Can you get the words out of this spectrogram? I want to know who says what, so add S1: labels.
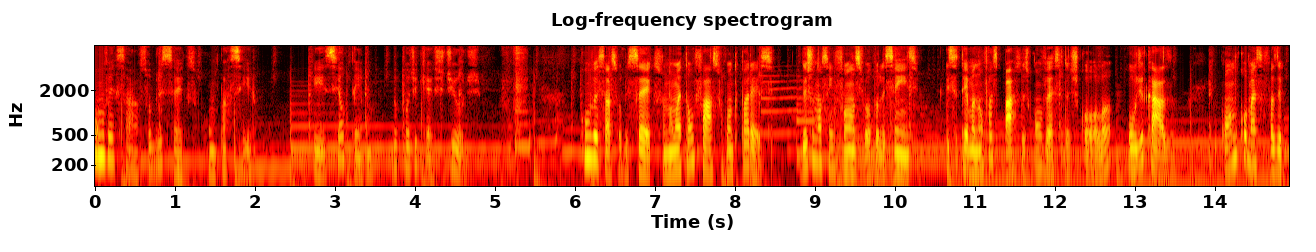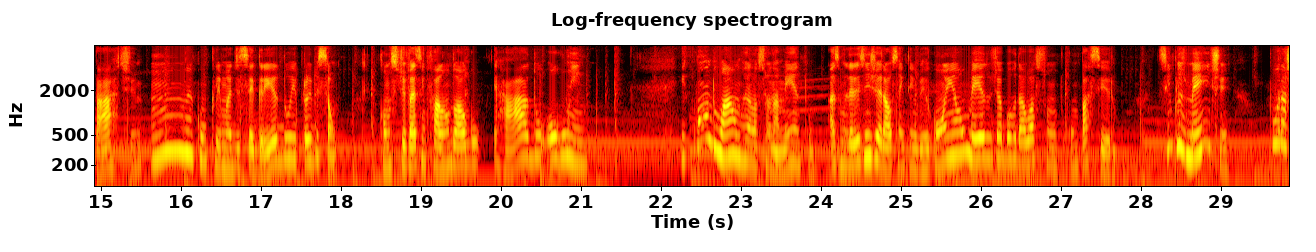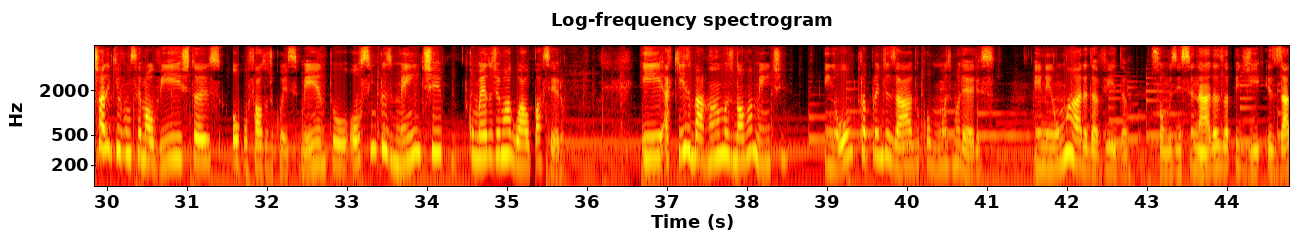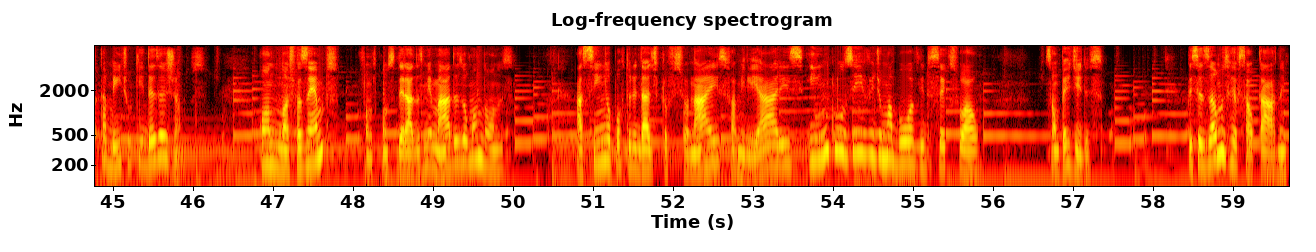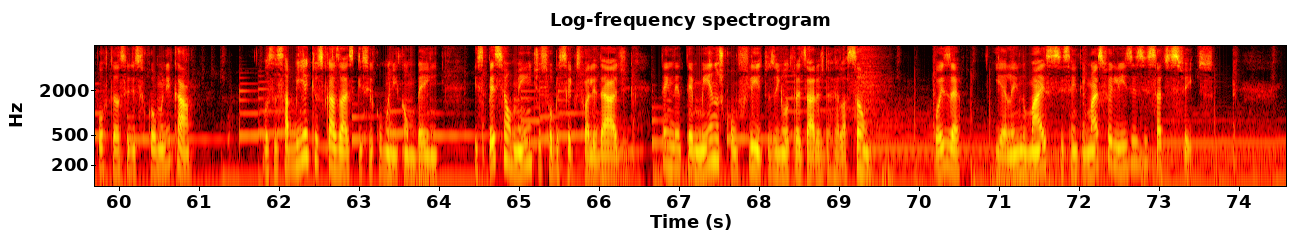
S1: conversar sobre sexo com um parceiro. Esse é o tema do podcast de hoje. Conversar sobre sexo não é tão fácil quanto parece. Desde a nossa infância ou adolescência, esse tema não faz parte das conversas da escola ou de casa. E quando começa a fazer parte, hum, é com um clima de segredo e proibição, como se estivessem falando algo errado ou ruim. E quando há um relacionamento, as mulheres em geral sentem vergonha ou medo de abordar o assunto com o parceiro simplesmente por acharem que vão ser mal vistas, ou por falta de conhecimento, ou simplesmente com medo de magoar o parceiro. E aqui esbarramos novamente em outro aprendizado comum às mulheres. Em nenhuma área da vida somos ensinadas a pedir exatamente o que desejamos. Quando nós fazemos, somos consideradas mimadas ou mandonas. Assim, oportunidades profissionais, familiares e inclusive de uma boa vida sexual são perdidas. Precisamos ressaltar a importância de se comunicar. Você sabia que os casais que se comunicam bem, especialmente sobre sexualidade, tendem a ter menos conflitos em outras áreas da relação? Pois é, e além do mais, se sentem mais felizes e satisfeitos.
